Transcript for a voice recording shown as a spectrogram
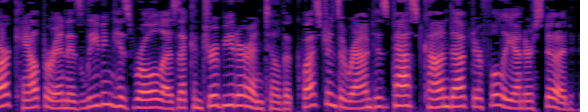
Mark Halperin is leaving his role as a contributor until the questions around his past conduct are fully understood.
